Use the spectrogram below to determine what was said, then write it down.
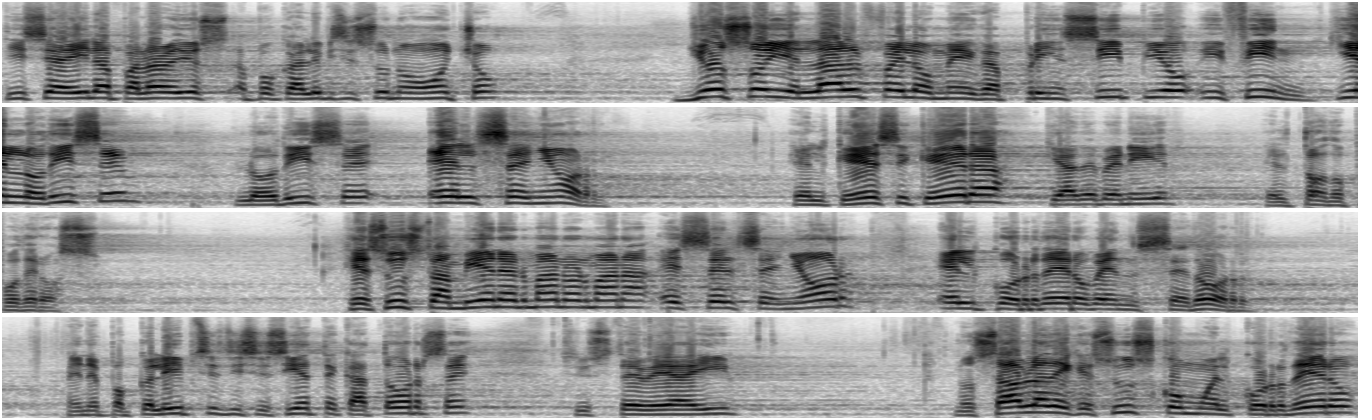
Dice ahí la palabra de Dios, Apocalipsis 1.8, yo soy el alfa y el omega, principio y fin. ¿Quién lo dice? Lo dice el Señor, el que es y que era, que ha de venir, el Todopoderoso. Jesús también, hermano, hermana, es el Señor, el Cordero vencedor. En Apocalipsis 17, 14, si usted ve ahí, nos habla de Jesús como el Cordero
